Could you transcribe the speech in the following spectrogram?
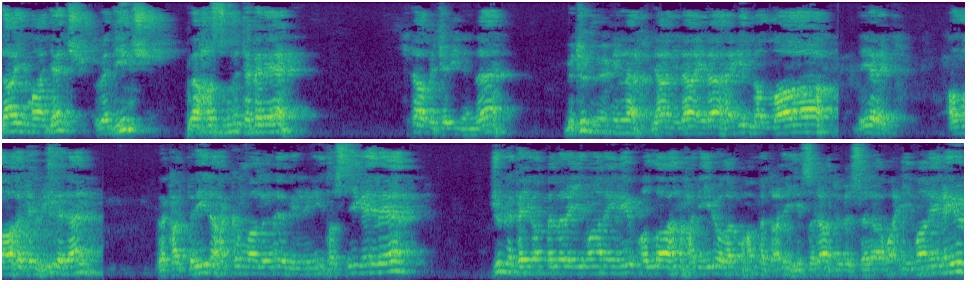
daima genç ve dinç ve hasmını tepeleyen Kitab-ı Kerim'inde bütün müminler yani la ilahe illallah diyerek Allah'ı tevhid eden ve kalpleriyle hakkın varlığını ve birliğini tasdik eyleyen cümle peygamberlere iman eyleyip Allah'ın Habibi olan Muhammed Aleyhisselatü Vesselam'a iman eyleyip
